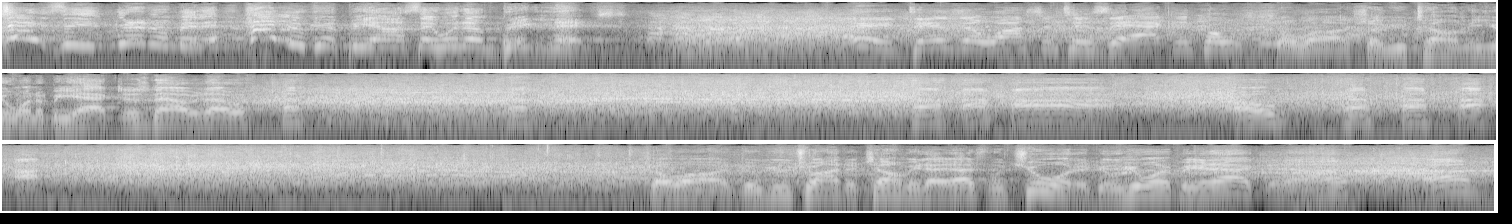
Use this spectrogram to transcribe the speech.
Jay Z, wait a minute. How you get Beyonce with them big necks? hey, Denzel Washington's the acting coach. So, uh, so you telling me you want to be actors now? Is that what? Oh. so, uh, do you trying to tell me that that's what you want to do? You want to be an actor now, huh? huh?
